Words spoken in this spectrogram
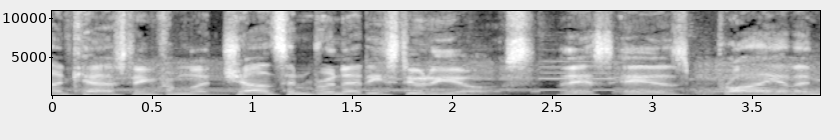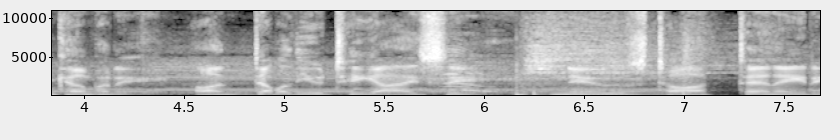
Broadcasting from the Johnson Brunetti Studios, this is Brian and Company on WTIC News Talk 1080.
